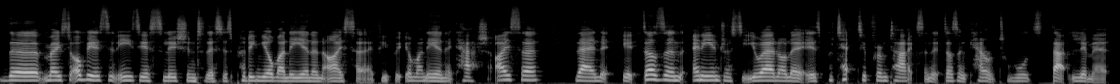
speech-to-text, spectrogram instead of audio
the most obvious and easiest solution to this is putting your money in an ISA. If you put your money in a cash ISA, then it doesn't, any interest that you earn on it is protected from tax and it doesn't count towards that limit.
